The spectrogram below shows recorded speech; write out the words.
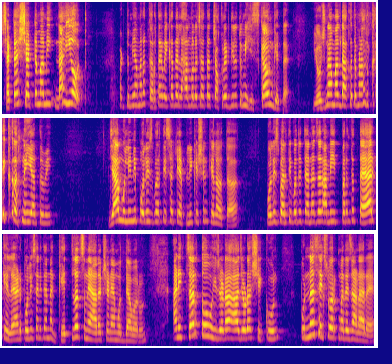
shut shut मग मी नाही होत. पण तुम्ही आम्हाला करताय एखाद्या लहान मुलाच्या हातात चॉकलेट दिलं तुम्ही हिसकावून घेताय. योजना आम्हाला दाखवताय पण अजून काही करत नाही आहात तुम्ही. ज्या मुलींनी पोलीस भरतीसाठी ॲप्लिकेशन केलं होतं पोलीस भरतीमध्ये त्यांना जर आम्ही इथपर्यंत तयार केलं आणि पोलिसांनी त्यांना घेतलंच नाही आरक्षण या मुद्द्यावरून आणि जर तो हिजडा आज एवढा शिकून पुन्हा सेक्स वर्कमध्ये जाणार आहे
